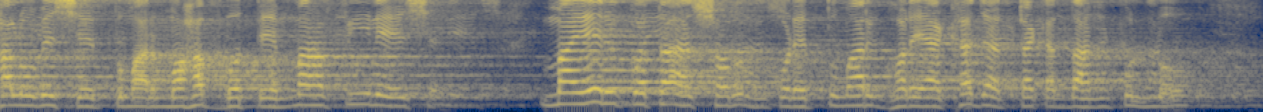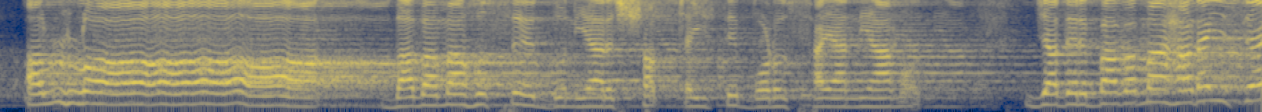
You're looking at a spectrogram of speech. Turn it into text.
ভালোবেসে, তোমার মহাব্বতে মাহফিলে এসে মায়ের কথা স্মরণ করে তোমার ঘরে এক হাজার টাকা দান করল। আল্লাহ বাবা মা হচ্ছে দুনিয়ার সবচাইতে বড় ছায়া নিয়ামত। যাদের বাবা মা হারাইছে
